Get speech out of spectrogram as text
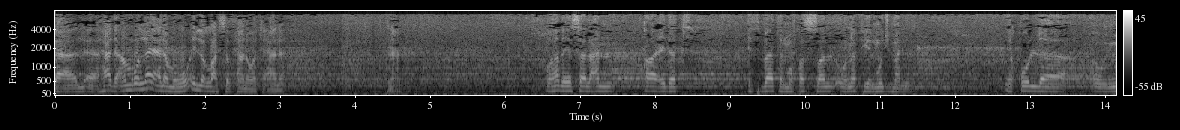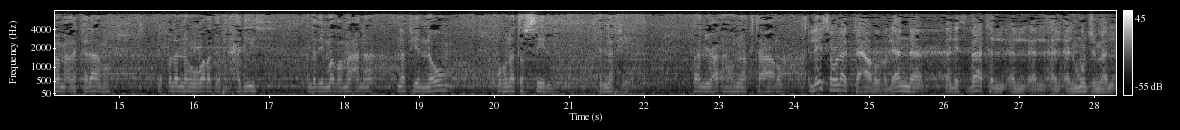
فهذا أمر لا يعلمه إلا الله سبحانه وتعالى. نعم. وهذا يسأل عن قاعدة إثبات المفصل ونفي المجمل. يقول أو ما معنى كلامه؟ يقول أنه ورد في الحديث الذي مضى معنا نفي النوم وهنا تفصيل في النفي. فهل هناك تعارض؟ ليس هناك تعارض لأن الإثبات المجمل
